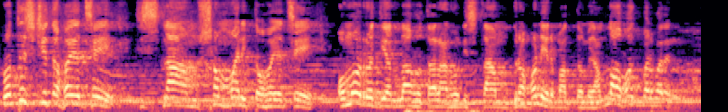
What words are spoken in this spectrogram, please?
প্রতিষ্ঠিত হয়েছে, ইসলাম সম্মানিত হয়েছে। অমর রদি আল্লাহ তালাহুল ইসলাম গ্রহণের মাধ্যমে, আল্লাহ আকবর বলেন।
